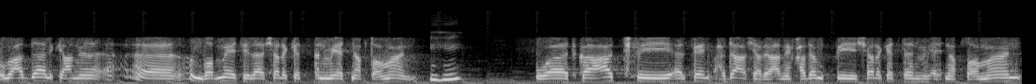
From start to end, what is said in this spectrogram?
وبعد ذلك يعني آه، انضميت إلى شركة تنمية نفط عمان. مهم. وتقاعدت في 2011 يعني خدمت في شركة تنمية نفط عمان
